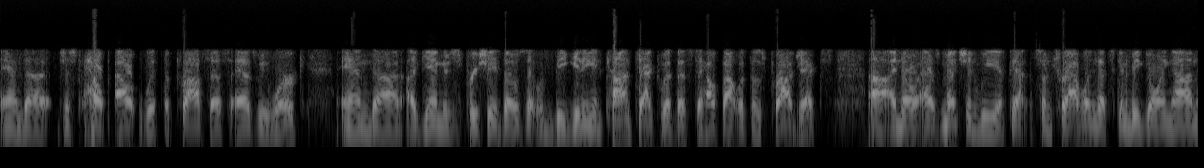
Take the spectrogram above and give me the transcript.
and uh, just help out with the process as we work. And uh, again, I just appreciate those that would be getting in contact with us to help out with those projects. Uh, I know, as mentioned, we have got some traveling that's going to be going on.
